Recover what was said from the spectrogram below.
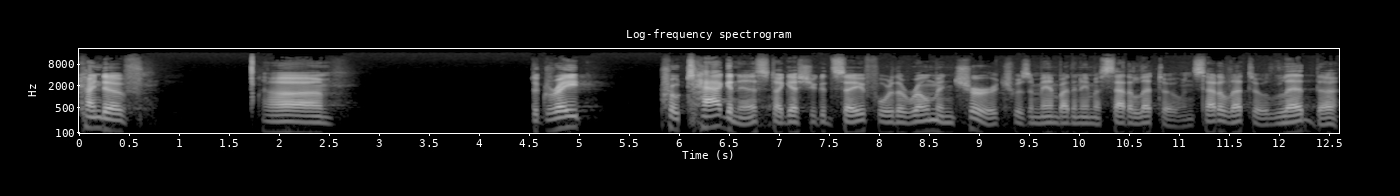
kind of uh, the great protagonist, I guess you could say, for the Roman church was a man by the name of Sadoleto. And Sadoleto led the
